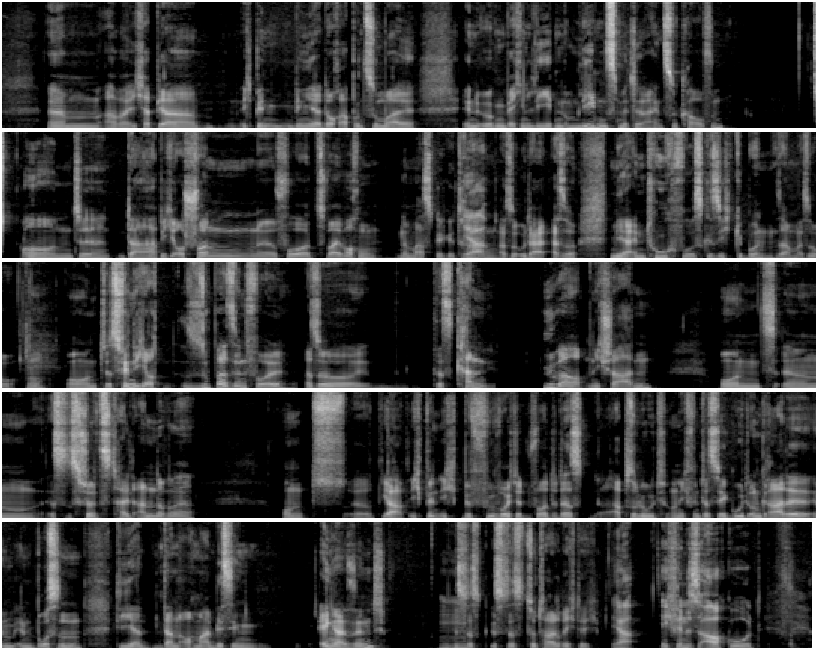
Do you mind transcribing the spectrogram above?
Ähm, aber ich habe ja, ich bin, bin ja doch ab und zu mal in irgendwelchen Läden, um Lebensmittel einzukaufen. Und äh, da habe ich auch schon äh, vor zwei Wochen eine Maske getragen. Ja. Also, oder also mir ein Tuch vors Gesicht gebunden, sagen wir so. Ne? Und das finde ich auch super sinnvoll. Also, das kann überhaupt nicht schaden. Und ähm, es, es, schützt halt andere. Und äh, ja, ich bin, ich befürworte das absolut. Und ich finde das sehr gut. Und gerade in Bussen, die ja dann auch mal ein bisschen enger sind, mhm. ist, das, ist das total richtig. Ja, ich finde es auch gut.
